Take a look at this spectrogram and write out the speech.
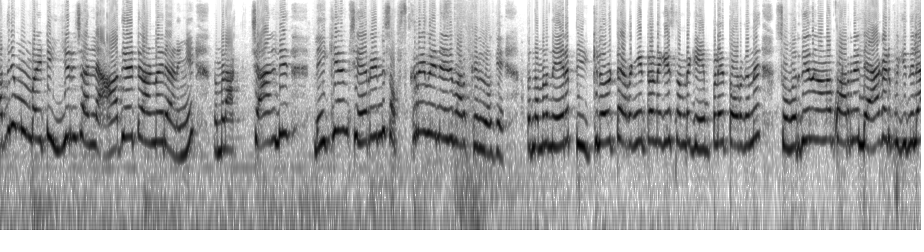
അതിനു മുമ്പായിട്ട് ഈ ഒരു ചാനൽ ആദ്യമായിട്ട് കാണുന്നവരാണെങ്കിൽ നമ്മുടെ ചാനൽ ലൈക്ക് ചെയ്യാനും ഷെയർ ചെയ്യാനും സബ്സ്ക്രൈബ് ചെയ്യാനും മറക്കരുത് ഓക്കെ അപ്പം നമ്മൾ നേരെ പീക്കിലോട്ട് ഇറങ്ങിയിട്ടാണ് ഗൈസ് നമ്മുടെ ഗെയിം പ്ലേ തുടങ്ങുന്നത് സുഹൃത്തിൽ നിങ്ങളെ പറഞ്ഞ് ലാഗ് അടുപ്പിക്കുന്നില്ല.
